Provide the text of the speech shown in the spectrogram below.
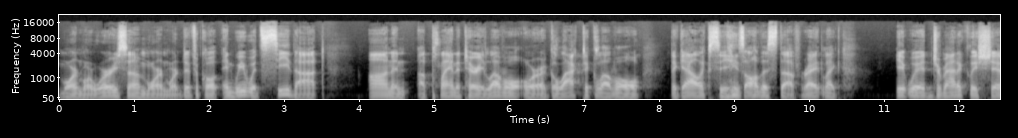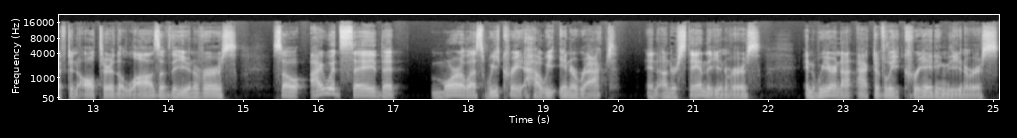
more and more worrisome, more and more difficult. And we would see that on an, a planetary level or a galactic level, the galaxies, all this stuff, right? Like it would dramatically shift and alter the laws of the universe. So I would say that more or less we create how we interact and understand the universe. And we are not actively creating the universe,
